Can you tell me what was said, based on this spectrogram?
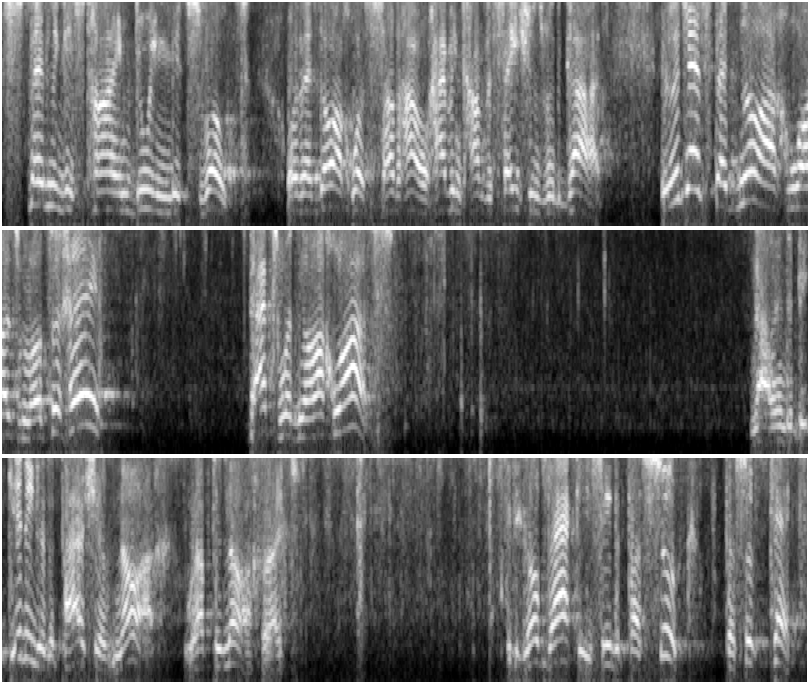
spending his time doing mitzvot, or that Noach was somehow having conversations with God. It was just that Noach was Motzachei. That's what Noach was. Now, in the beginning of the parsha of Noach, we're up to Noach, right? If you go back and you see the pasuk, pasuk tet,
